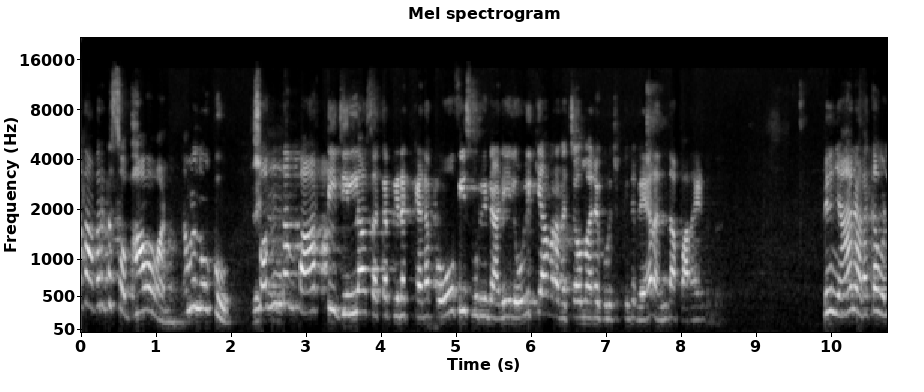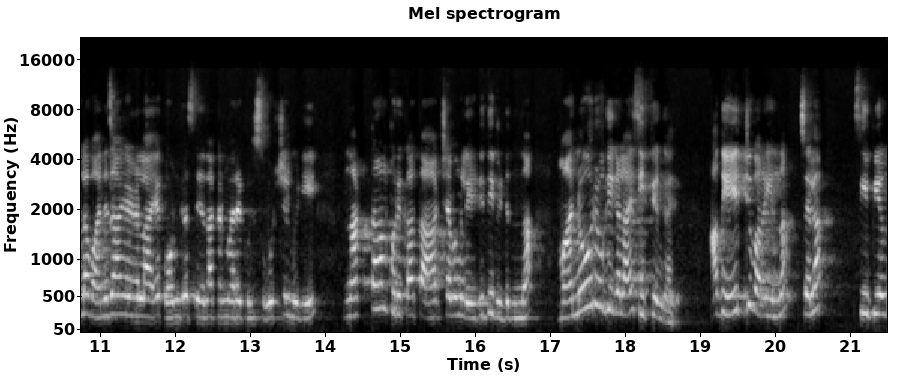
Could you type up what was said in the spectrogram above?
അത് അവരുടെ സ്വഭാവമാണ്. നമ്മൾ നോക്കൂ. സ്വന്തം പാർട്ടി ജില്ലാ സെക്രട്ടറിയുടെ കിടപ്പ് ഓഫീസ് മുറിയുടെ അടിയിൽ ഒളിക്യാമറ വെച്ചവന്മാരെ കുറിച്ച് പിന്നെ വേറെ എന്താ പറയേണ്ടത്? പിന്നെ ഞാൻ അടക്കമുള്ള വനിതാകളായ കോൺഗ്രസ് നേതാക്കന്മാരെ കുറിച്ച് സോഷ്യൽ മീഡിയയിൽ നട്ടാൽ കുരുക്കാത്ത ആക്ഷേപങ്ങൾ എഴുതി വിടുന്ന മനോരോഗികളായ സി പി എംകാർ അത് ഏറ്റുപറയുന്ന ചില സി പി എം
